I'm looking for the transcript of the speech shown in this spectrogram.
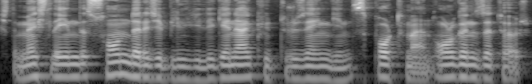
işte mesleğinde son derece bilgili, genel kültürü zengin, sportman, organizatör,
